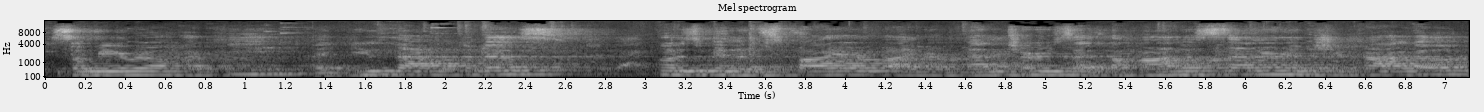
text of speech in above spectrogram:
Samira Haki, a youth activist who has been inspired by her mentors at the Hana Center in Chicago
